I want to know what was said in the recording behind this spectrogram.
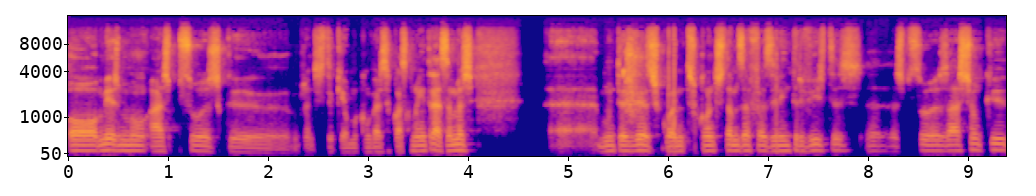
ou mesmo às pessoas que, pronto, isto aqui é uma conversa quase que não interessa, mas muitas vezes quando, quando estamos a fazer entrevistas uh, as pessoas acham que,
